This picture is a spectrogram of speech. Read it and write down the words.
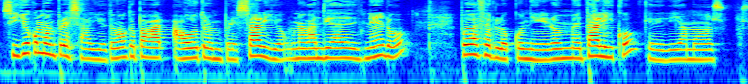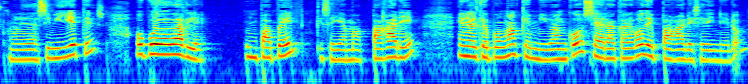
Si yo como empresario tengo que pagar a otro empresario una cantidad de dinero, puedo hacerlo con dinero metálico, que diríamos pues, monedas y billetes, o puedo darle un papel que se llama pagaré, en el que ponga que mi banco se hará cargo de pagar ese dinero.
